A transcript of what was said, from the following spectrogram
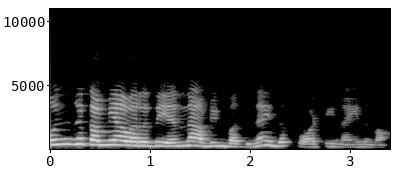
கொஞ்சம் கம்மியா வர்றது என்ன அப்படின்னு பார்த்தீங்கன்னா இந்த ஃபார்ட்டி நைனு தான்.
